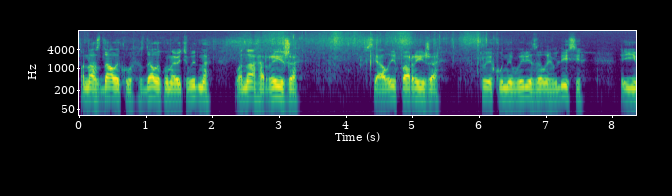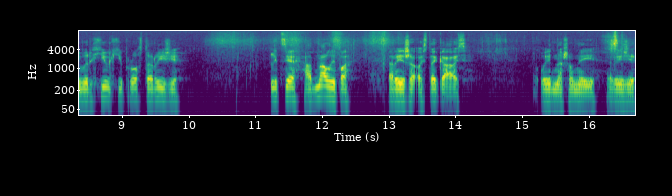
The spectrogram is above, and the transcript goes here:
Вона здалеку, здалеку навіть видно, вона рижа. Вся липа рижа. Ту, яку не вирізали в лісі, її верхівки просто рижі. І це одна липа рижа, ось така ось. Видно, що в неї рижі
